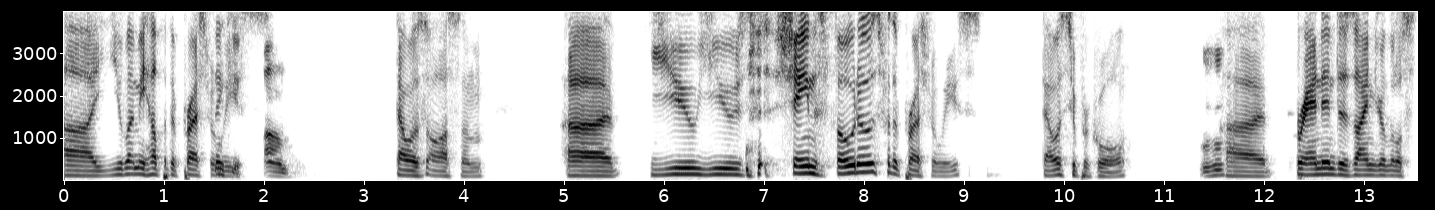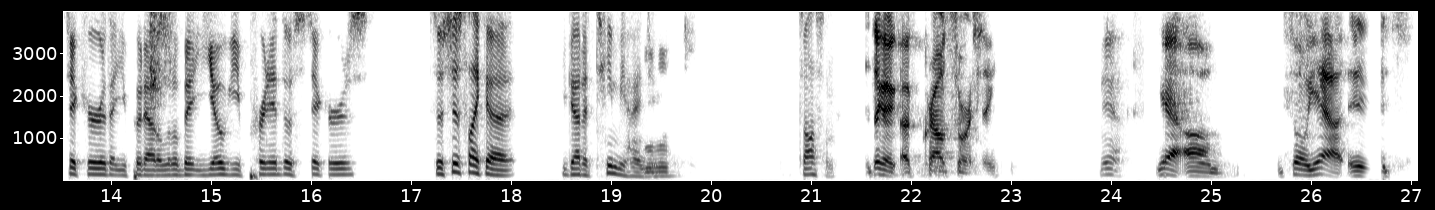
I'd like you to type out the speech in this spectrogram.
Uh, you let me help with the press Thank you. release. Um, That was awesome. Uh, you used Shane's photos for the press release. That was super cool. mhm. Uh, Brandon designed your little sticker that you put out a little bit. Yogi printed those stickers. So it's just like a you got a team behind you. mhm. It's awesome. It's like a, a crowdsourcing. Yeah. Yeah. Um. So yeah, it, it's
